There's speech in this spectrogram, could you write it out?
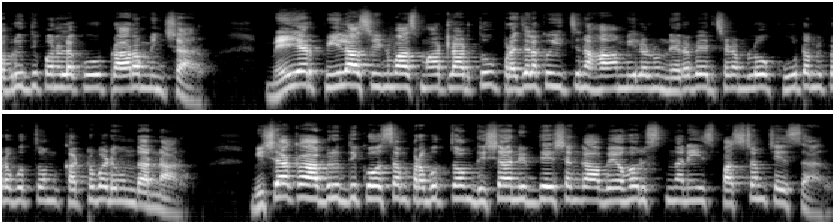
అభివృద్ధి పనులకు ప్రారంభించారు. మేయర్ పీలా శ్రీనివాస్ మాట్లాడుతూ ప్రజలకు ఇచ్చిన హామీలను నెరవేర్చడంలో కూటమి ప్రభుత్వం కట్టుబడి ఉందన్నారు. విశాఖ అభివృద్ధి కోసం ప్రభుత్వం దిశానిర్దేశంగా వ్యవహరిస్తుందని స్పష్టం చేశారు.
